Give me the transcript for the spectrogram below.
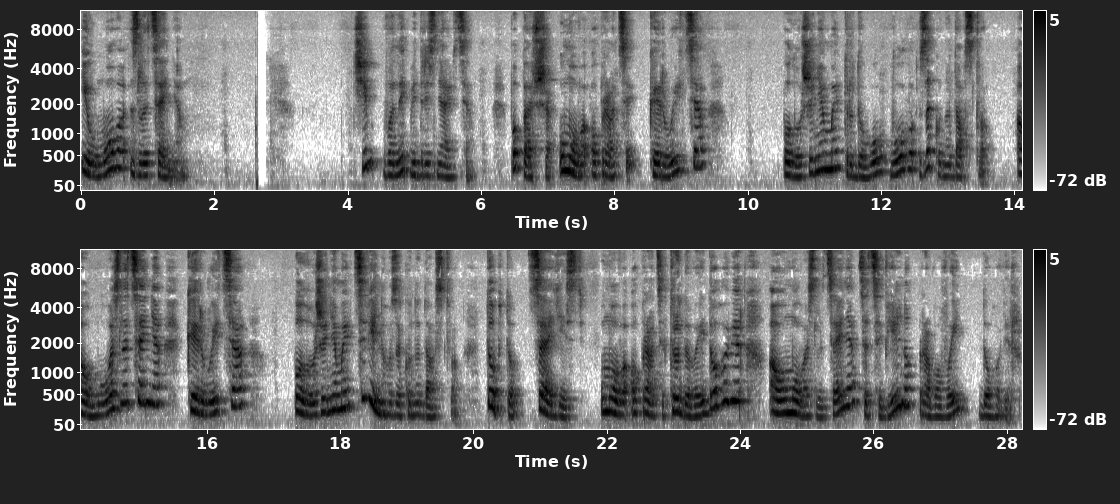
і умова злицення. Чим вони відрізняються? По-перше, умова о праці керується положеннями трудового законодавства, а умова злицення керується положеннями цивільного законодавства. Тобто це є умова о праці трудовий договір, а умова злицення це цивільно-правовий договір.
